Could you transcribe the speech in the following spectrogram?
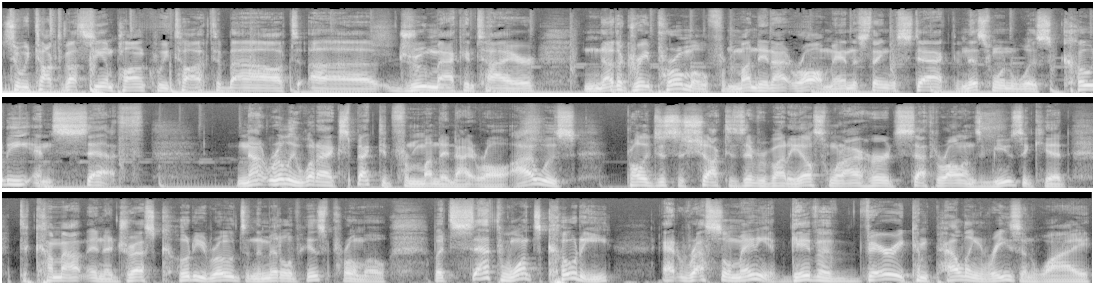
So we talked about CM Punk. We talked about uh, Drew McIntyre. Another great promo from Monday Night Raw. Man, this thing was stacked. And this one was Cody and Seth. Not really what I expected from Monday Night Raw. I was probably just as shocked as everybody else when I heard Seth Rollins' music hit to come out and address Cody Rhodes in the middle of his promo. But Seth wants Cody at WrestleMania. Gave a very compelling reason why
